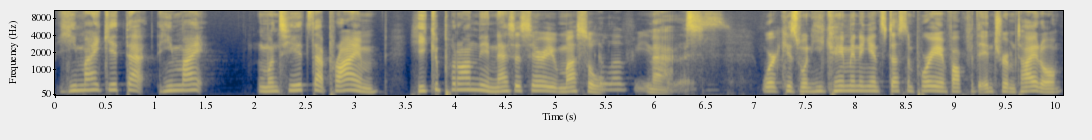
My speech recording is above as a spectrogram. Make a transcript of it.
he might get that. He might once he hits that prime, he could put on the necessary muscle. I love you, Max. Where because when he came in against Dustin Poirier and fought for the interim title,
